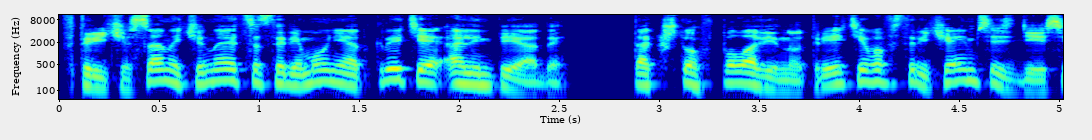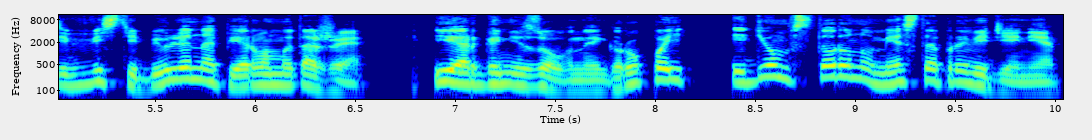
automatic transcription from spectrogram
В три часа начинается церемония открытия Олимпиады. Так что в половину третьего встречаемся здесь, в вестибюле на первом этаже. И организованной группой идем в сторону места проведения.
